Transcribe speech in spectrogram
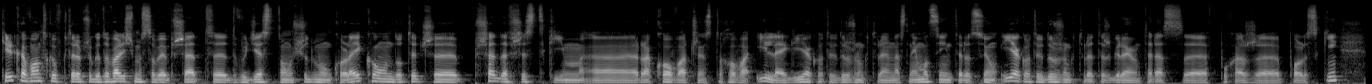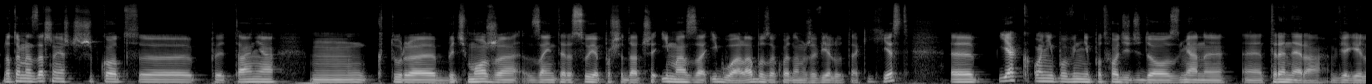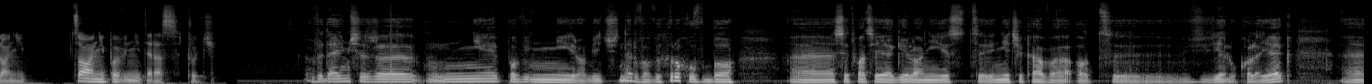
Kilka wątków, które przygotowaliśmy sobie przed e, 27 kolejką, dotyczy przede wszystkim e, Rakowa, Częstochowa i Legii, jako tych drużyn, które nas najmocniej interesują i jako tych drużyn, które też grają teraz e, w Pucharze Polski. Natomiast zacznę jeszcze szybko od e, pytania, mm, które być może zainteresuje posiadaczy Imaza i Guala, bo zakładam, że wielu takich jest. E, Jak oni powinni podchodzić do zmiany e, trenera w Jagiellonii? Co oni powinni teraz czuć? Wydaje mi się, że nie powinni robić nerwowych ruchów, bo e, sytuacja Jagiellonii jest nieciekawa od e, wielu kolejek. E,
